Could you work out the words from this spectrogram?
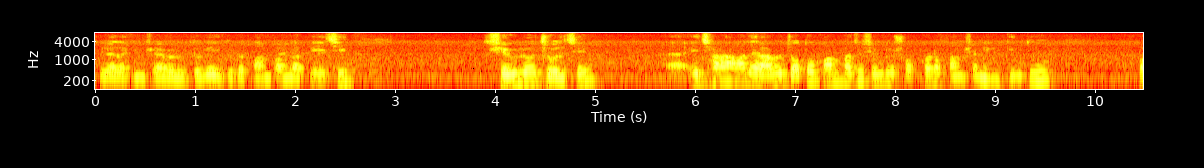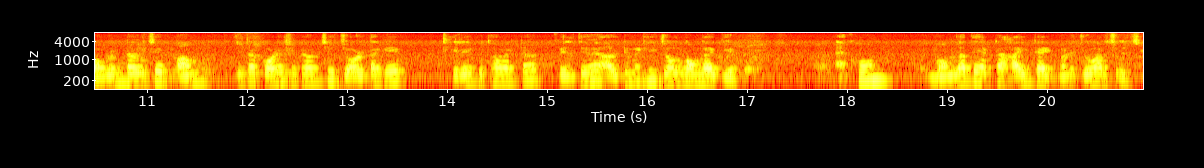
ফিরাদ হাকিম সাহেবের উদ্যোগে এই দুটো পাম্প আমরা পেয়েছি। সেগুলো চলছে। এছাড়া আমাদের আরও যত পাম্প আছে সেগুলো সবকটা ফাংশনিং কিন্তু প্রবলেমটা হচ্ছে পাম্প যেটা করে সেটা হচ্ছে জলটাকে ঠেলে কোথাও একটা ফেলতে হয় আলটিমেটলি জল গঙ্গায় গিয়ে পড়ে। এখন গঙ্গাতে একটা হাই টাইড মানে জোয়ার চলছে।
